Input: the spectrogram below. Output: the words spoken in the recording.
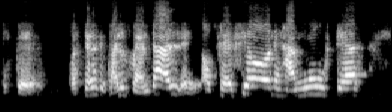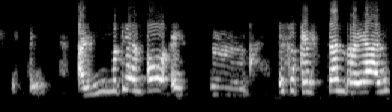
este, cuestiones de salud mental, eh, obsesiones, angustias, este, al mismo tiempo mm, eso que es tan real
